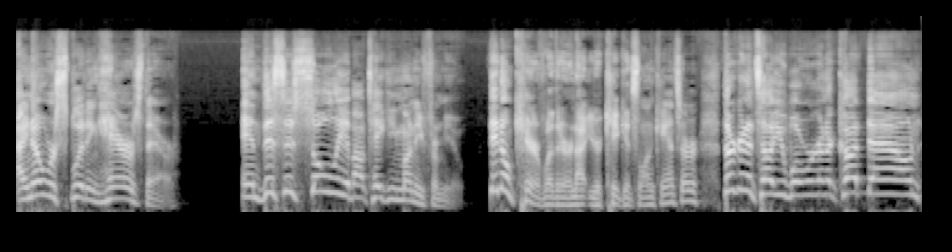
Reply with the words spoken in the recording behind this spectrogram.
I know we're splitting hairs there. And this is solely about taking money from you. They don't care whether or not your kid gets lung cancer. They're going to tell you, well, we're going to cut down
